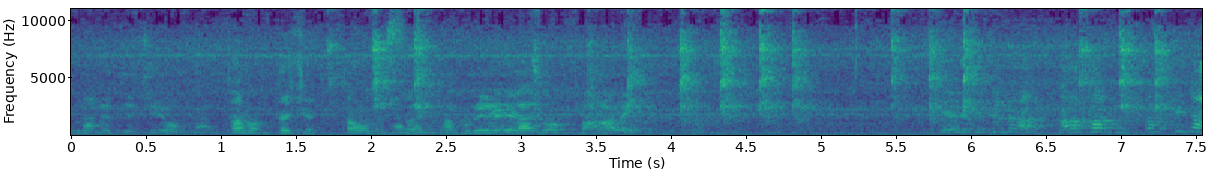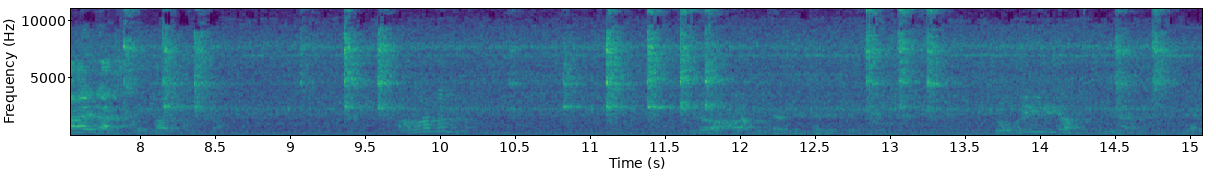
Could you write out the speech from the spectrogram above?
bundan ötesi yok abi. Tamam peki. Tamam usta. Abi ha buraya kadar çok pahalı. Gel tane al. Kapat usta bir daha ilaç koy. Nasıl usta? Anladın mı? Yok abi gel bir gerek yok. Çok iyi yaptın ya. Ben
